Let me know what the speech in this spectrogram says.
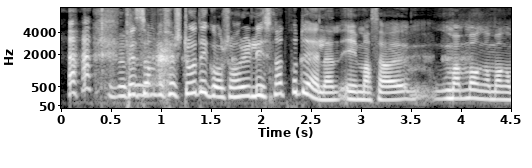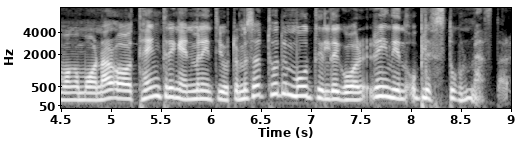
För som vi förstod igår så har du lyssnat på duellen i massa, ma- många, många, många månader och tänkt ringa in men inte gjort det. Men så tog du mod till det igår, ringde in och blev stormästare.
